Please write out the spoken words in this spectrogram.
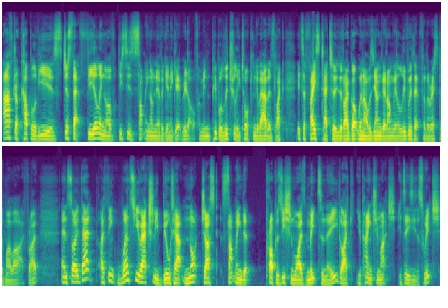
After a couple of years, just that feeling of this is something I'm never going to get rid of. I mean, people are literally talking about it as like it's a face tattoo that I got when I was younger and I'm going to live with it for the rest of my life, right? And so, that I think once you've actually built out not just something that proposition wise meets a need, like you're paying too much, it's easy to switch,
